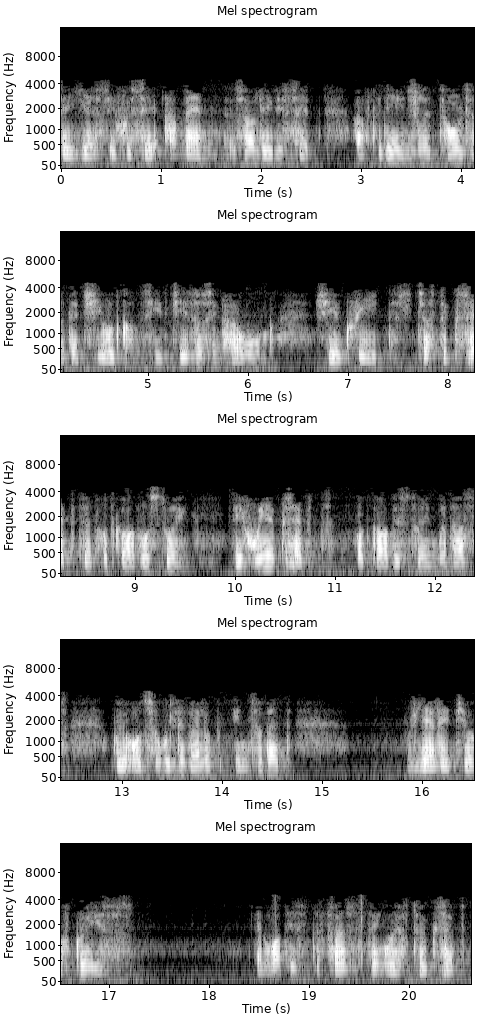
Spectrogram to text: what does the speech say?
say yes, if we say Amen, as Our Lady said, after the angel had told her that she would conceive Jesus in her womb, she agreed, she just accepted what God was doing. If we accept what God is doing with us, we also will develop into that reality of grace. And what is the first thing we have to accept?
